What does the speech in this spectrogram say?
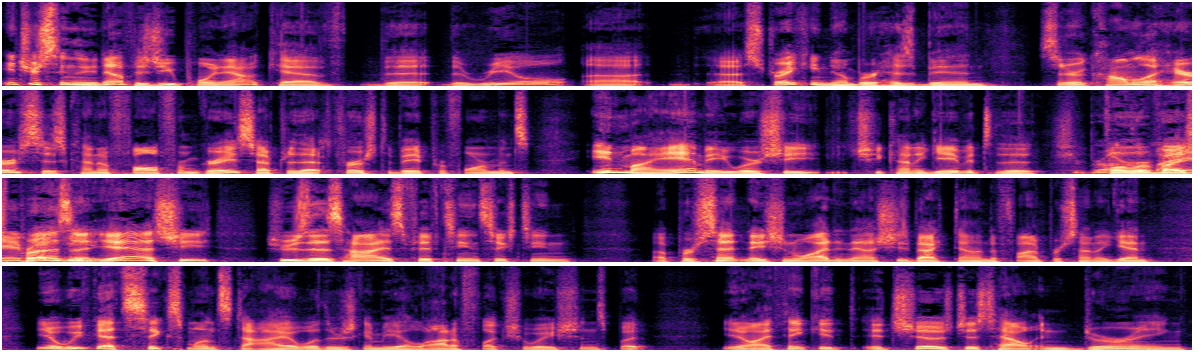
Interestingly enough, as you point out, Kev, the the real uh, uh, striking number has been Senator Kamala Harris's kind of fall from grace after that first debate performance in Miami, where she she kind of gave it to the former the vice president. heat. Yeah, she she was as high as 15, 16 uh, percent nationwide, and now she's back down to five percent. Again, you know, we've got six months to Iowa. There's going to be a lot of fluctuations, but you know, I think it it shows just how enduring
